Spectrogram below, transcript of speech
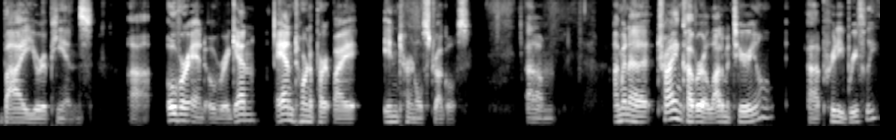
by Europeans uh, over and over again and torn apart by internal struggles. Um, I'm going to try and cover a lot of material uh, pretty briefly.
